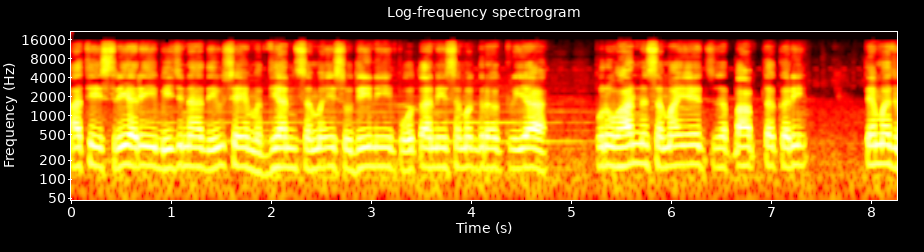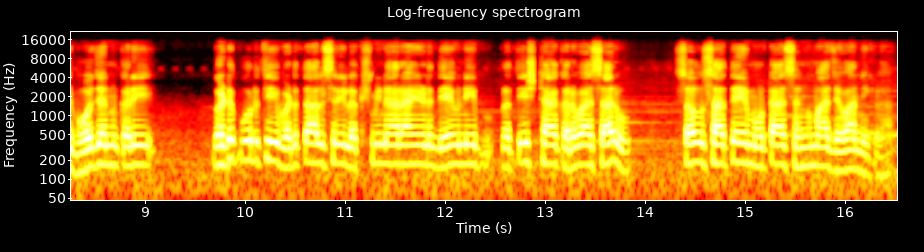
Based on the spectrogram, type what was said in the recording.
આથી શ્રીહરિ બીજના દિવસે મધ્યાહન સમય સુધીની પોતાની સમગ્ર ક્રિયા પૂર્વાહ્ન સમયે જ સમાપ્ત કરી તેમજ ભોજન કરી ગઢપુરથી વડતાલ શ્રી લક્ષ્મીનારાયણ દેવની પ્રતિષ્ઠા કરવા સારું સૌ સાથે મોટા સંઘમાં જવા નીકળ્યા.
